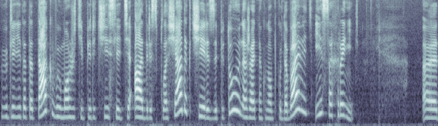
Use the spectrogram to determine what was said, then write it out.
Выглядит это так, вы можете перечислить адрес площадок через запятую, нажать на кнопку «Добавить» и «Сохранить». Э,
